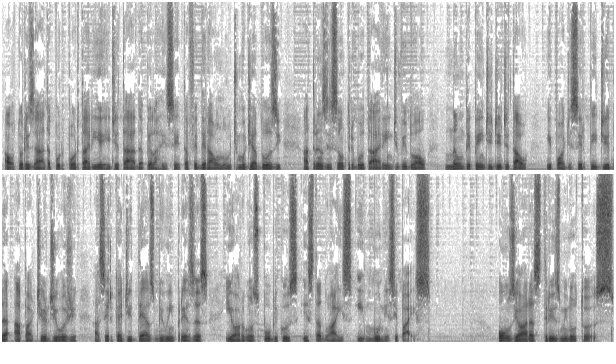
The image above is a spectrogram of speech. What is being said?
Autorizada por portaria editada pela Receita Federal no último dia 12, a transição tributária individual não depende de edital e pode ser pedida a partir de hoje a cerca de 10 mil empresas e órgãos públicos estaduais e municipais. 11 horas 3 minutos.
